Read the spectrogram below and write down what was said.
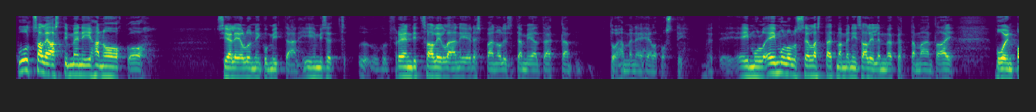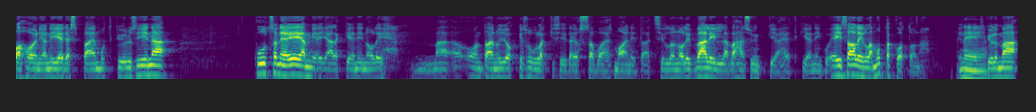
Kultsalle asti meni ihan ok. Siellä ei ollut niinku mitään. Ihmiset, frendit salilla ja niin edespäin oli sitä mieltä, että toihan menee helposti. Et ei, ei, mulla, ei mulla ollut sellaista, että mä menin salille mököttämään tai voin pahoin ja niin edespäin, mutta kyllä siinä Kultsan ja EMien jälkeen niin oli, mä oon tainnut Jokke sullekin siitä jossain vaiheessa mainita, että silloin oli välillä vähän synkkiä hetkiä, niin kuin, ei salilla, mutta kotona. Et, Niin. et kyllä mä,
